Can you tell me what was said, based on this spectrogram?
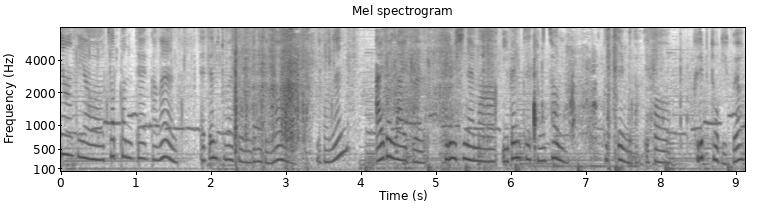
안녕하세요. 첫 번째 깡은 에센토에서 온 건데요. 이거는 아이돌 라이브 드림 시네마 이벤트 당첨 굿즈입니다. 이거 그립톡이고요.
